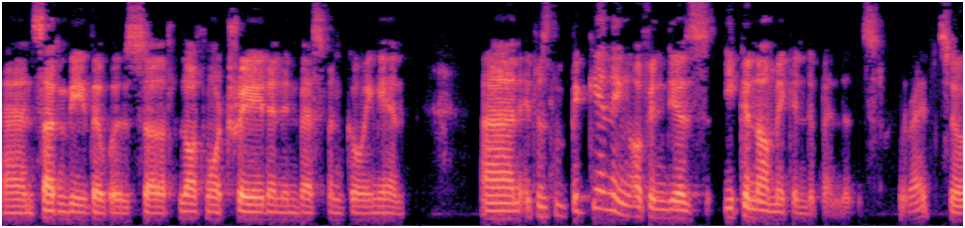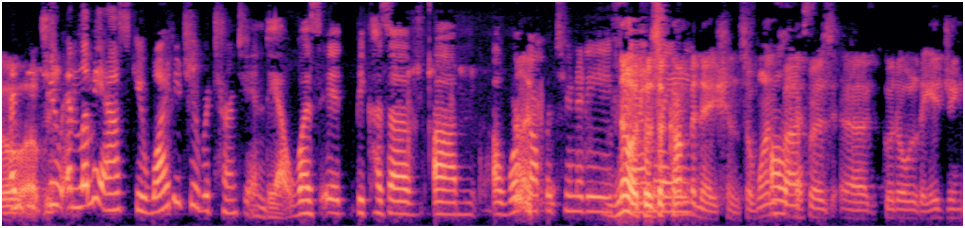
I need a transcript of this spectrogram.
And suddenly there was a lot more trade and investment going in. And it was the beginning of India's economic independence, right? So, And uh, did you? And let me ask you, why did you return to India? Was it because of um, a work opportunity, no, it was a combination. So one all part was uh, good old aging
